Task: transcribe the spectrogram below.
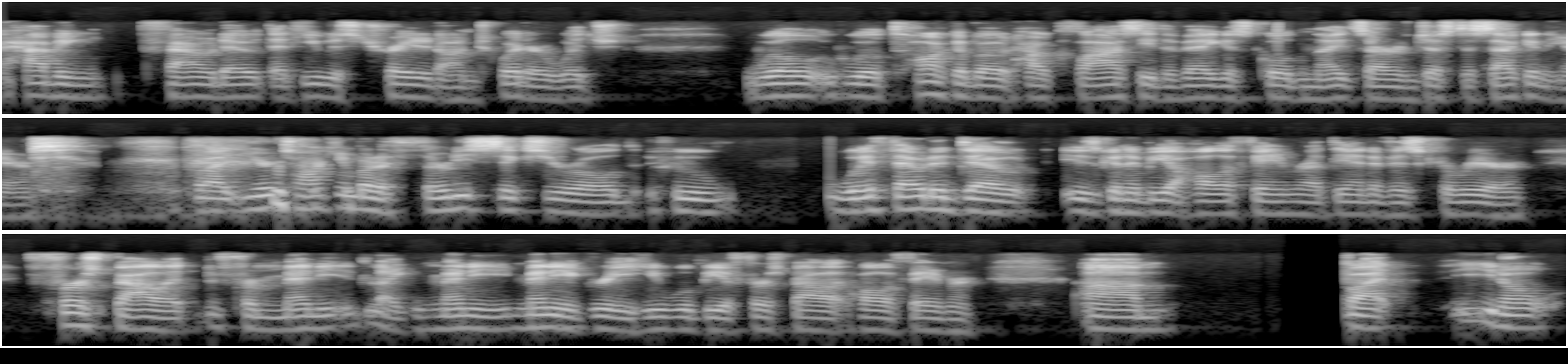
having found out that he was traded on Twitter, which we'll we'll talk about how classy the Vegas Golden Knights are in just a second here. but you're talking about a 36 year old who without a doubt is going to be a Hall of Famer at the end of his career. First ballot for many, like many, many agree he will be a first ballot Hall of Famer. Um, but you know,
